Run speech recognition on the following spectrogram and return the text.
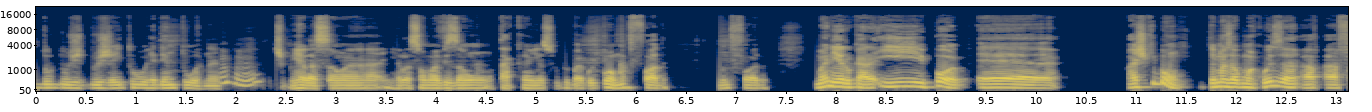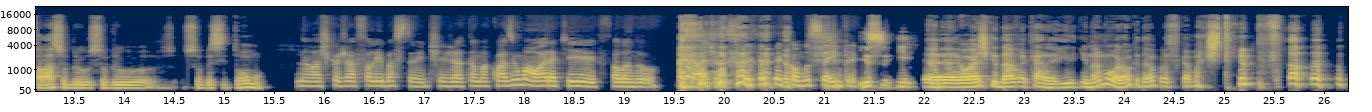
do, do, do jeito redentor, né? Uhum. Tipo, em relação, a, em relação a uma visão tacanha sobre o bagulho. Pô, muito foda. Muito foda. Maneiro, cara. E, pô, é... acho que, bom, tem mais alguma coisa a, a falar sobre, o, sobre, o, sobre esse tomo? Não, acho que eu já falei bastante. Já estamos quase uma hora aqui falando viagens, como sempre. Isso, e, é, eu acho que dava, cara, e, e, na moral que dava para ficar mais tempo falando.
